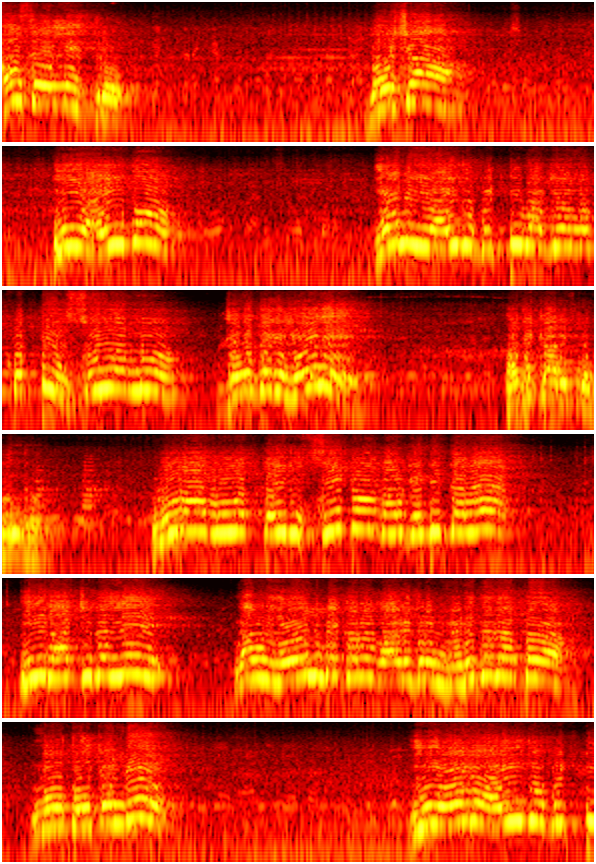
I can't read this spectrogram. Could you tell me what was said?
ಆಸೆಯಲ್ಲಿ ಇದ್ರು. ಬಹುಶಃ ಈ ಐದು ಏನು ಈ ಐದು ಬಿಟ್ಟಿ ಭಾಗ್ಯವನ್ನು ಕೊಟ್ಟು ಸುಳ್ಳನ್ನು ಜನತೆಗೆ ಹೇಳಿ ಅಧಿಕಾರಕ್ಕೆ ಬಂದರು. ನೂರ ಮೂವತ್ತೈದು ಸೀಟು ನಾವು ಗೆದ್ದಿದ್ದೇವೆ. ಈ ರಾಜ್ಯದಲ್ಲಿ ನಾವು ಏನು ಬೇಕಾದ್ರೂ ಮಾಡಿದ್ರೆ ನಡೀತದೆ ಅಂತ ನೀವು ತಿಳ್ಕೊಂಡು. ಈ ಏನು ಐದು ಬಿಟ್ಟಿ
